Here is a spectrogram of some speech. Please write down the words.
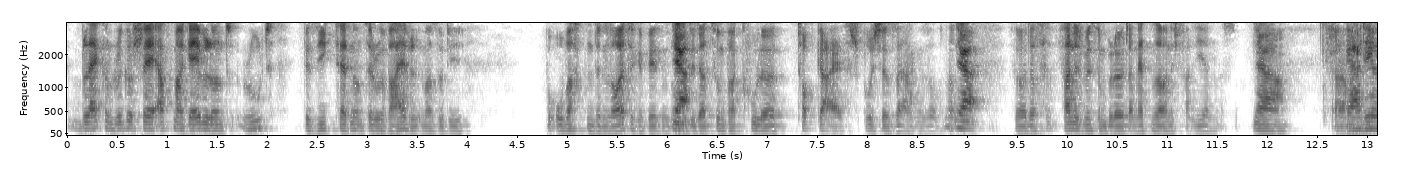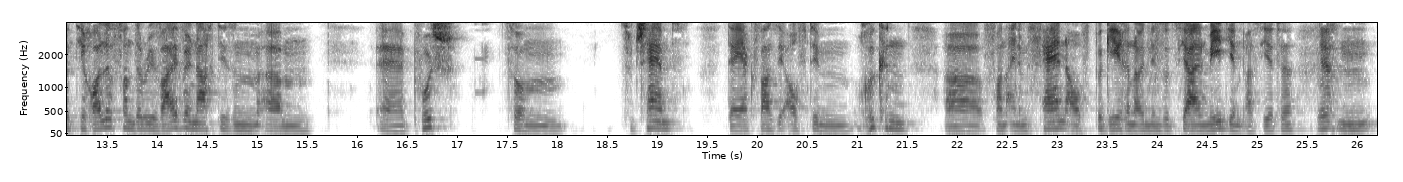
Black und Ricochet erstmal Gable und Root besiegt hätten und The Revival immer so die beobachtenden Leute gewesen wären, Ja. die dazu ein paar coole Top Guys Sprüche sagen so. Ne? Ja. So, das fand ich ein bisschen blöd. Dann hätten sie auch nicht verlieren müssen. Ja. Ähm. Ja, die, die Rolle von The Revival nach diesem ähm, äh, Push zum zu Champs, der ja quasi auf dem Rücken äh, von einem Fanaufbegehren in den sozialen Medien passierte, Ja. mh,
